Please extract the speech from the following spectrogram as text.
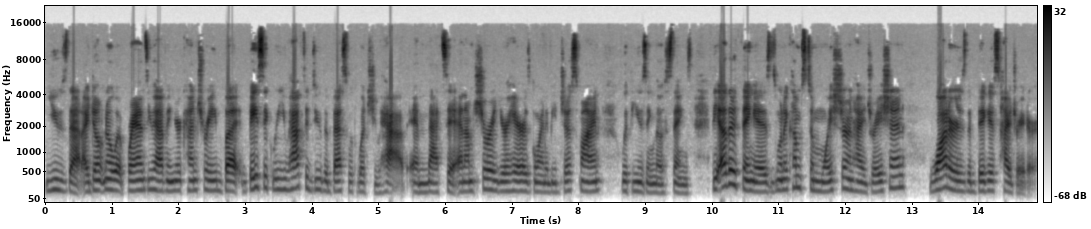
use that. I don't know what brands you have in your country, but basically you have to do the best with what you have, and that's it. And I'm sure your hair is going to be just fine with using those things. The other thing is, when it comes to moisture and hydration, water is the biggest hydrator.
